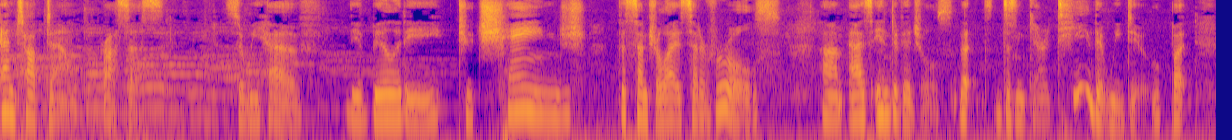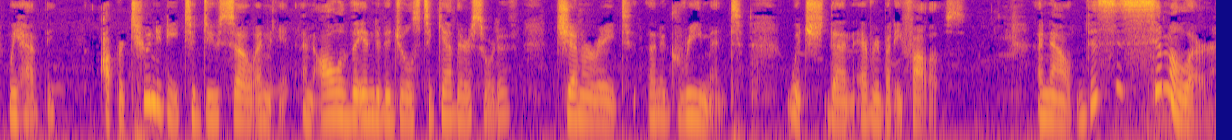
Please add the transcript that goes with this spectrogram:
and top down process. So we have the ability to change the centralized set of rules um, as individuals. That doesn't guarantee that we do, but we have the opportunity to do so, and and all of the individuals together sort of generate an agreement, which then everybody follows. And now this is similar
